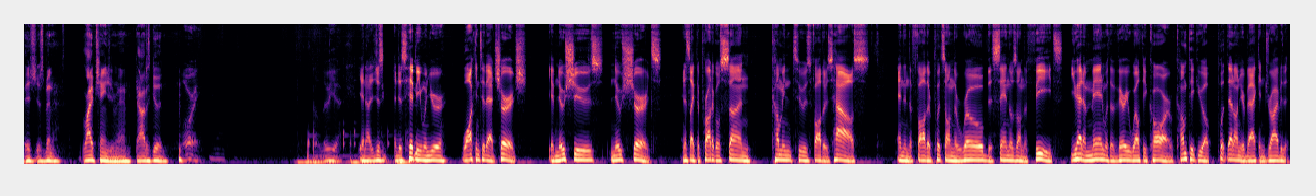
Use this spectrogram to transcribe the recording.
it's just been life changing, man. God is good. Glory. Hallelujah. Yeah, now it just it just hit me when you're walking to that church. You have no shoes, no shirts and it's like the prodigal son coming to his father's house and then the father puts on the robe, the sandals on the feet. You had a man with a very wealthy car come pick you up, put that on your back, and drive it.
